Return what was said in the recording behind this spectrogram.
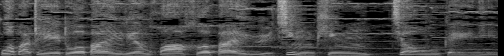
我把这朵白莲花和白玉净瓶交给你，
